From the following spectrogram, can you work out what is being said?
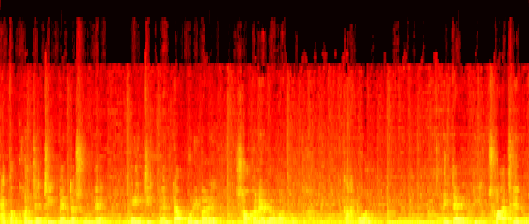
এতক্ষণ যে ট্রিটমেন্টটা শুনলেন, এই ট্রিটমেন্টটা পরিবারের সকলের ব্যবহার করতে হবে। কারণ এটা একটি ছোঁয়াছে রোগ।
